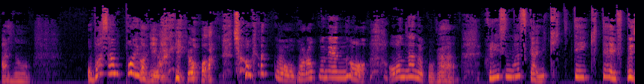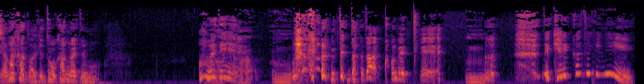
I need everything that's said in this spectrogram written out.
あのおばさんっぽいわけよ。要 は小学校56年の女の子がクリスマス会に着ていきたい服じゃなかったわけどう考えても。それであうん。でだだこねて。うん。で結果的に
